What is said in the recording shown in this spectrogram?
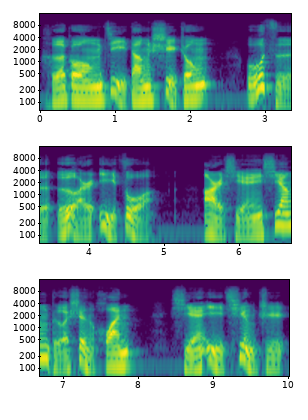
何公既登侍中，五子俄而易坐。二贤相得甚欢，贤亦庆之。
